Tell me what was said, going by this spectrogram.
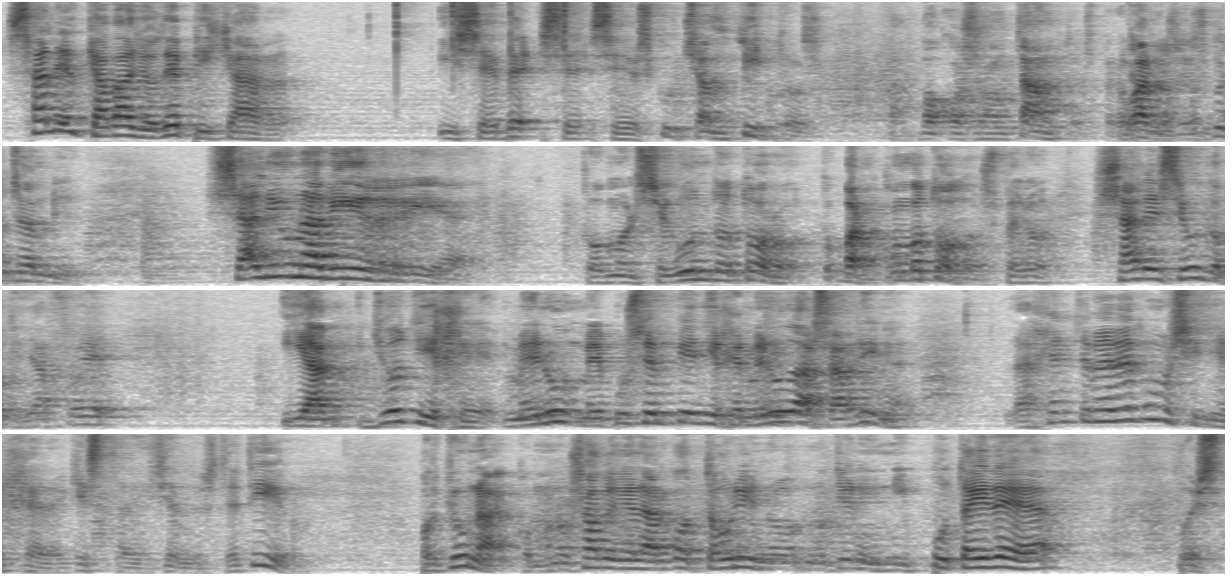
Sale el caballo de picar y se, ve, se, se escuchan pitos. Tampoco son tantos, pero bueno, se escuchan bien. Sale una birria, como el segundo toro, bueno, como todos, pero sale el segundo que ya fue. Y a- yo dije, menú, me puse en pie y dije, menuda sardina. La gente me ve como si dijera, ¿qué está diciendo este tío? Porque una, como no saben el argot taurino, no tienen ni puta idea, pues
